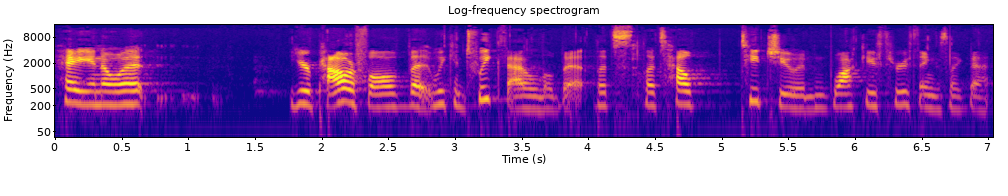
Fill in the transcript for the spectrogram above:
hey, you know what? You're powerful, but we can tweak that a little bit. Let's, let's help teach you and walk you through things like that.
